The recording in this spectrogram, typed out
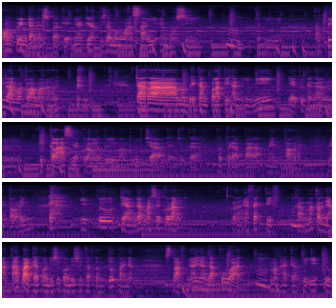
komplain dan lain sebagainya dia bisa menguasai emosi. Hmm. Jadi tapi lama kelamaan cara memberikan pelatihan ini yaitu dengan di kelas ya kurang lebih 50 jam dan juga beberapa mentor mentoring itu dianggap masih kurang kurang efektif karena ternyata pada kondisi-kondisi tertentu banyak stafnya yang nggak kuat Hmm. menghadapi itu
